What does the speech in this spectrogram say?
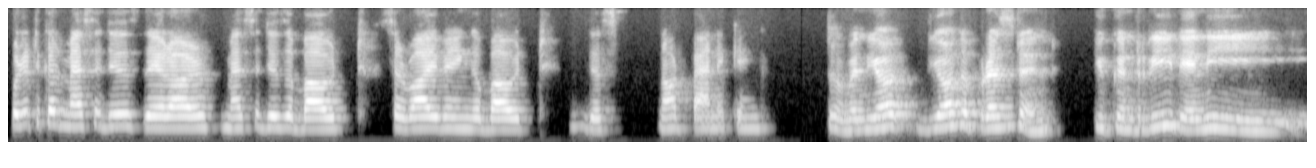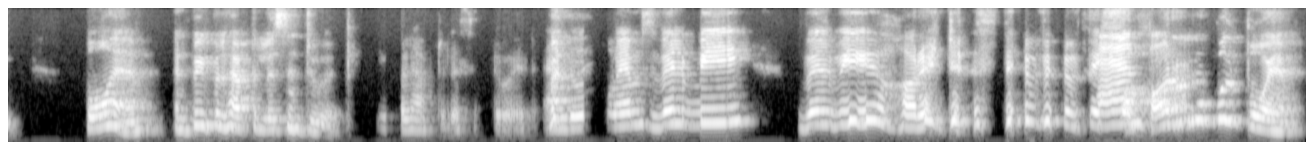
political messages. There are messages about surviving about just not panicking. So when you're you're the president you can read any poem and people have to listen to it. People have to listen to it. And those poems will be will be horrendous. And, a horrible poem.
